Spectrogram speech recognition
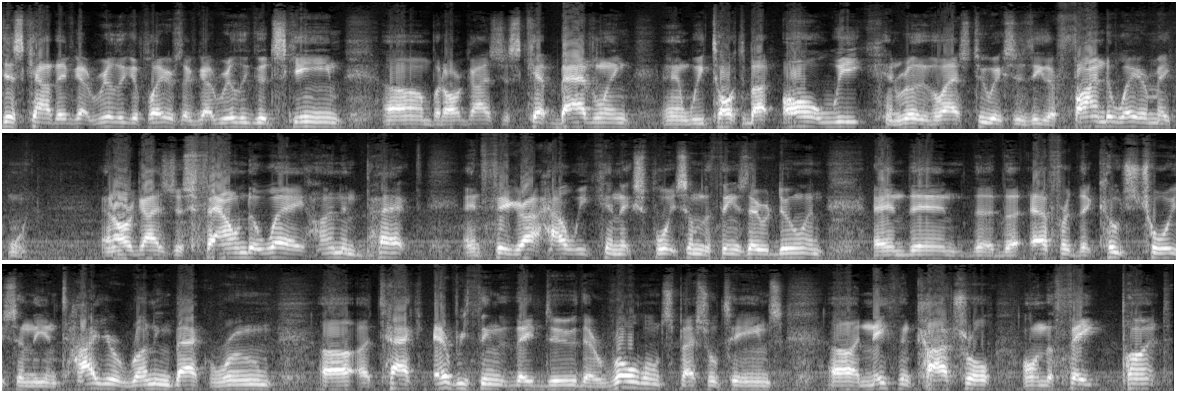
discount. They've got really good players. They've got really good scheme. Um, but our guys just kept battling, and we talked about all week, and really the last two weeks is either find a way or make one and our guys just found a way, hunt and pecked, and figure out how we can exploit some of the things they were doing. And then the, the effort that Coach Choice and the entire running back room uh, attack everything that they do. Their role on special teams, uh, Nathan Cottrell on the fake punt.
